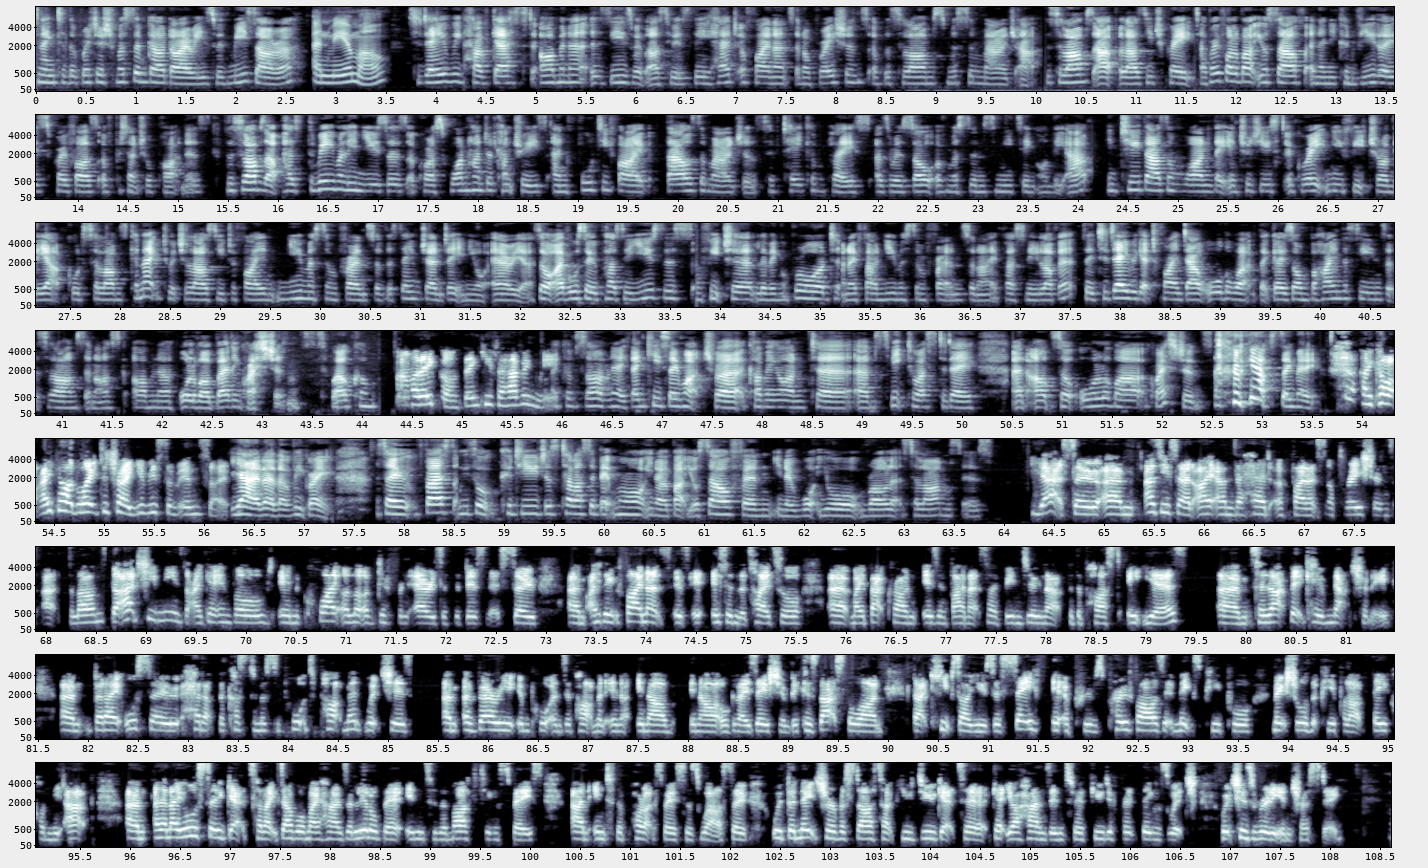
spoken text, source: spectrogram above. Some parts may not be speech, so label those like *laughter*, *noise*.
Listening to the British Muslim Girl Diaries with me, Zara. And me, Amal. Today we have guest Amina Aziz with us, who is the head of finance and operations of the Salams Muslim Marriage app. The Salams app allows you to create a profile about yourself and then you can view those profiles of potential partners. The Salams app has 3 million users across 100 countries and 45,000 marriages have taken place as a result of Muslims meeting on the app. In 2001, they introduced a great new feature on the app called Salams Connect, which allows you to find new Muslim friends of the same gender in your area. So I've also personally used this feature living abroad and I found new Muslim friends and I personally love it. So today we get to find out all the work that goes on behind the scenes at Salams and ask Amina all of our burning questions. Welcome. Alaikum. Thank you for having me. Welcome, salam. No, thank you so much for coming on to um, speak to us today and answer all of our questions. *laughs* we have so many. I can't. I can't wait to try and give you some insight. Yeah, no, that would be great. So first, we thought, could you just tell us a bit more, you know, about yourself and you know what your role at Salams Yeah, so um, as you said, I am the head of finance and operations at Salams. That actually means that I get involved in quite a lot of different areas of the business. So um, I think finance is, is in the title. Uh, my background is in finance. I've been doing that for the past eight years. Um, so that bit came naturally. Um, but I also head up the customer support department, which is um, a very important department in in our in our organization because that's the one that keeps our users safe. It approves profiles. It makes people make sure that people aren't fake on the app. Um, and then I also get to like dabble my hands a little bit into the marketing space and into the product space as well. So with the nature of a startup, you do get to get your hands into a few different things, which which is really interesting.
